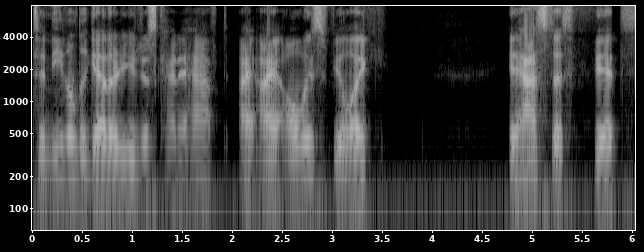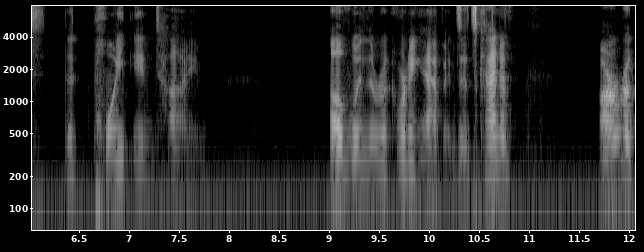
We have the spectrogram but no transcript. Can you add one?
to needle together. You just kind of have to. I I always feel like it has to fit the point in time of when the recording happens. It's kind of our rec-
